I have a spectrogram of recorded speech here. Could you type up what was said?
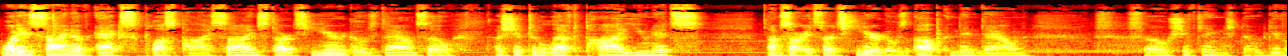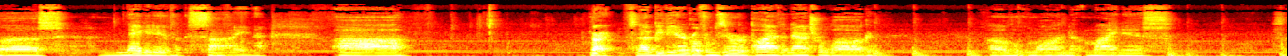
What is sine of x plus pi? Sine starts here, goes down, so a shift to the left, pi units, I'm sorry, it starts here, goes up and then down. So shifting, that would give us negative sine. Uh, right, so that would be the integral from 0 to pi of the natural log of 1 minus sine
